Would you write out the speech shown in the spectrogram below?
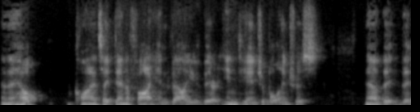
and they help clients identify and value their intangible interests. Now, the, the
